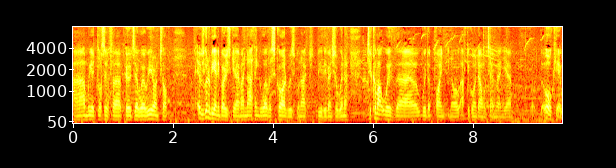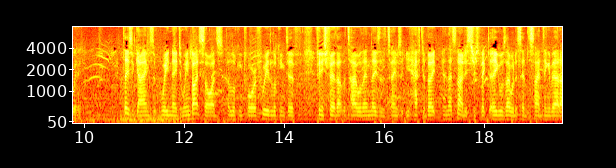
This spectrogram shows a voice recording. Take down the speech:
uh, and we had lots of uh, periods where we were on top. It was going to be anybody's game, and I think whoever scored was going to be the eventual winner. To come out with uh, with a point, you know, after going down with 10 men, yeah, okay with it. These are games that we need to win. Both sides are looking for. If we're looking to finish further up the table, then these are the teams that you have to beat. And that's no disrespect to Eagles; they would have said the same thing about us.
